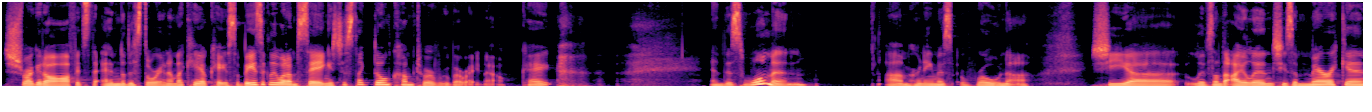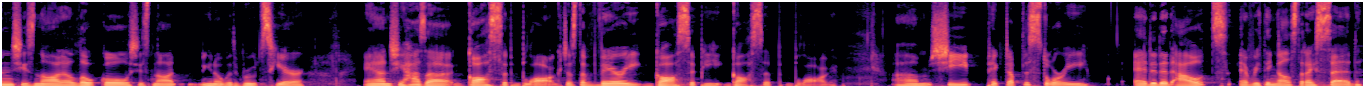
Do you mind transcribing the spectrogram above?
shrug it off. It's the end of the story. And I'm like, hey, okay. So basically, what I'm saying is just like, don't come to Aruba right now, okay? and this woman, um, her name is Rona. She uh, lives on the island. She's American. She's not a local. She's not, you know, with roots here. And she has a gossip blog, just a very gossipy gossip blog. Um, she picked up the story, edited out everything else that I said,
